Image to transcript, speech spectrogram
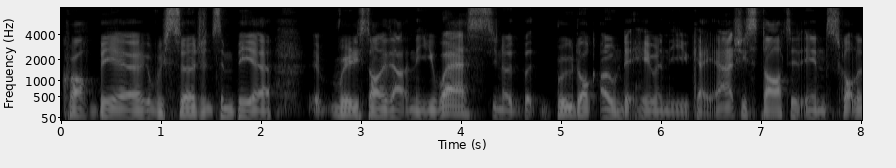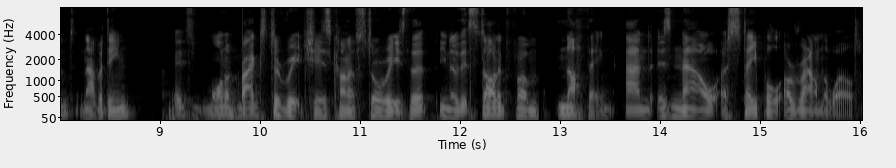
craft beer resurgence in beer, it really started out in the US. You know, but BrewDog owned it here in the UK. It actually started in Scotland, in Aberdeen. It's one of rags to riches kind of stories that you know that started from nothing and is now a staple around the world.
